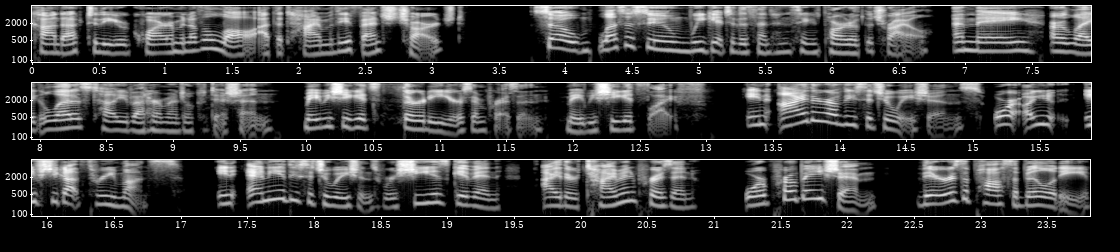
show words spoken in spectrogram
conduct to the requirement of the law at the time of the offense charged. So let's assume we get to the sentencing part of the trial and they are like, let us tell you about her mental condition. Maybe she gets 30 years in prison. Maybe she gets life. In either of these situations, or uh, you know, if she got three months, in any of these situations where she is given either time in prison or probation, there is a possibility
